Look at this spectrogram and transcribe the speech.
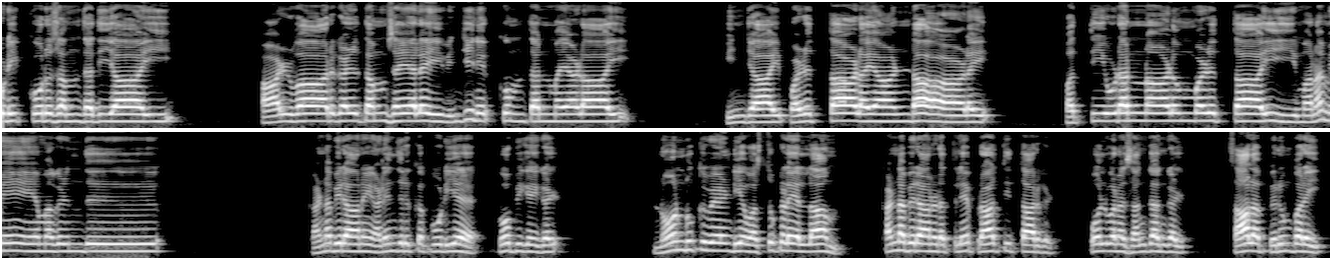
குடிக்கொரு சந்ததியாய் ஆழ்வார்கள் தம் செயலை விஞ்சி நிற்கும் தன்மையளாய். பிஞ்சாய் பழுத்தாளையாண்டாளை பத்தியுடன் நாளும் வழுத்தாய் மனமே மகிழ்ந்து. கண்ணபிரானை அடைந்திருக்கக்கூடிய கோபிகைகள் நோன்புக்கு வேண்டிய வஸ்துக்களை எல்லாம் கண்ணபிரானிடத்திலே பிரார்த்தித்தார்கள். போல்வன சங்கங்கள் சால பெரும்பறை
